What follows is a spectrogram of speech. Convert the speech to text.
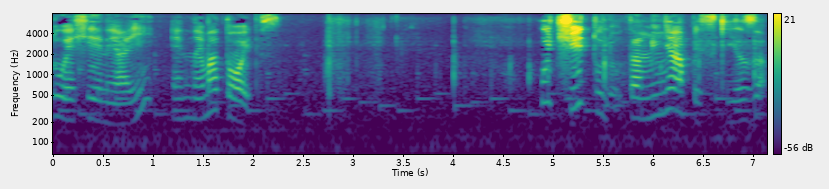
do RNAi em nematóides. O título da minha pesquisa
